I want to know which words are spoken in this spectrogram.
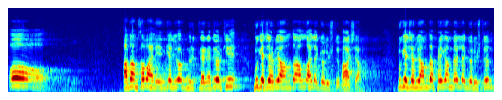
o adam sabahleyin geliyor müritlerine diyor ki bu gece rüyamda Allah ile görüştüm. Haşa. Bu gece rüyamda peygamberle görüştüm.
